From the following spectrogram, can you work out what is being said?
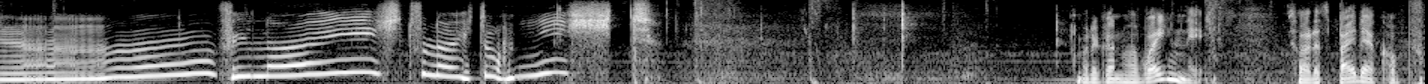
Ja, vielleicht, vielleicht auch nicht. War der gerade ein Verbrechen? Nee. Das war das bei der Kopf.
